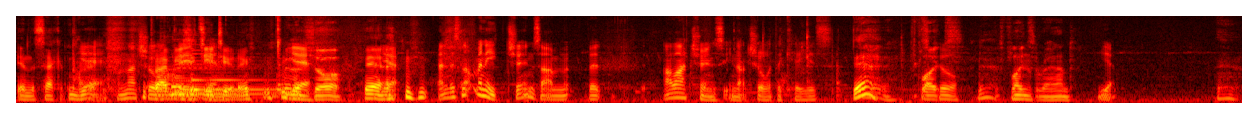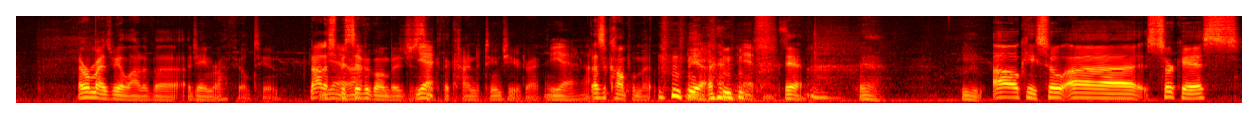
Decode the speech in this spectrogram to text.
in the second part. Yeah, I'm not sure. But I'm what using key G it's in. tuning. Yeah. Sure. Yeah. Yeah, Yeah. and there's not many tunes. Um, but I like tunes that you're not sure what the key is. Yeah. Floats. cool. It floats around. Yeah. That reminds me a lot of uh, a Jane Rothfield tune. Not a Yeah, specific one, but it's just Yeah. like the kind of tune she would write. Yeah. That's a compliment. yeah. yeah. Yeah. Yeah. Hmm. Oh, okay. So, uh, circus,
